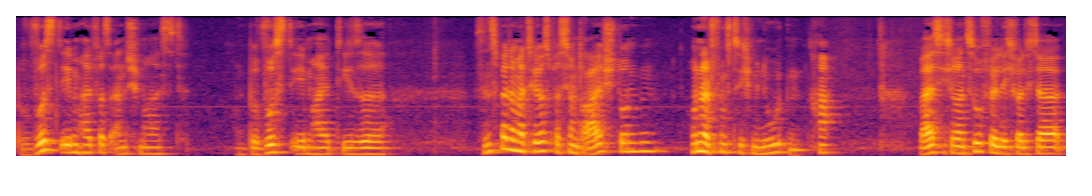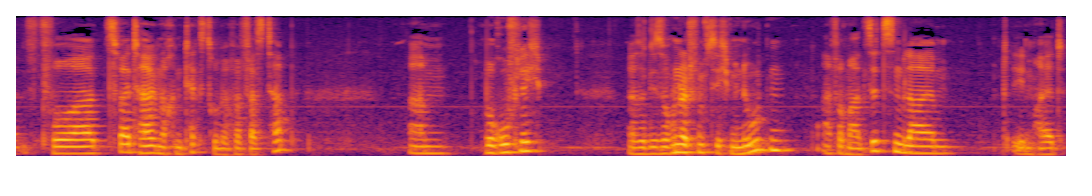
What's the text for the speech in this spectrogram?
bewusst eben halt was anschmeißt und bewusst eben halt diese, sind es bei der Matthäus-Passion drei Stunden? 150 Minuten. Ha. Weiß ich rein zufällig, weil ich da vor zwei Tagen noch einen Text drüber verfasst habe. Ähm, beruflich. Also diese 150 Minuten einfach mal sitzen bleiben und eben halt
